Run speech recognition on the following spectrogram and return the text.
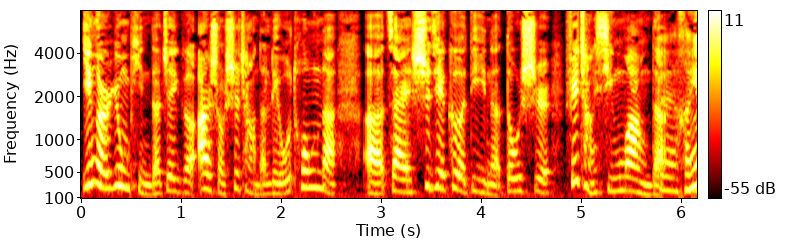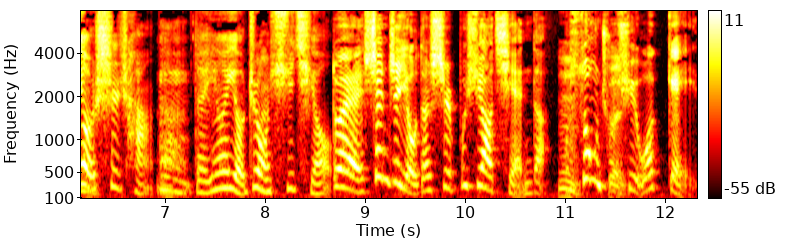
婴儿用品的这个二手市场的流通呢，呃，在世界各地呢都是非常兴旺的。对，很有市场的。嗯对，因为有这种需求。对，甚至有的是不需要钱的，嗯我送出去，我给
